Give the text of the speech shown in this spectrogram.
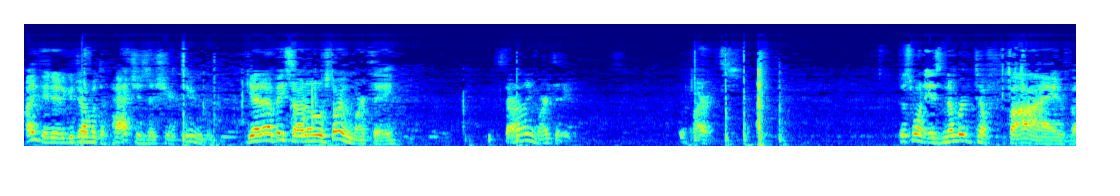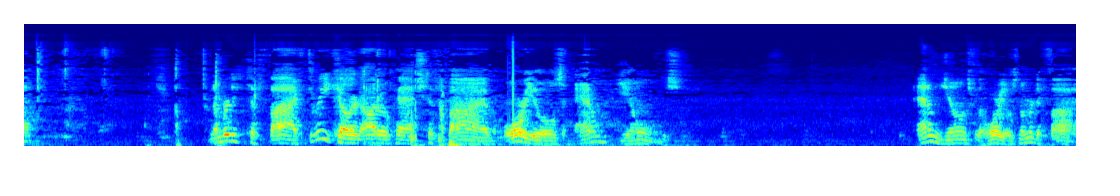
I think they did a good job with the patches this year too. Get a base auto Starling Marte. Starling Marte. Pirates. This one is numbered to five. Numbered to five. Three colored auto patch to five. Orioles, Adam Jones. Adam Jones for the Orioles, numbered to five.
